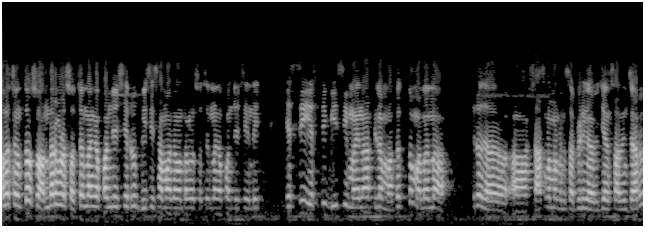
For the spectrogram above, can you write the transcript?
ఆలోచనతో సో అందరూ కూడా స్వచ్ఛందంగా పనిచేసారు బీసీ సమాజం అంతా కూడా స్వచ్ఛందంగా పనిచేసింది. ఎస్సీ ఎస్టీ బీసీ మైనార్టీల మద్దతుతో మల్లన్న ఈరోజు శాసన మండలి సభ్యుడిగా విజయం సాధించారు.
